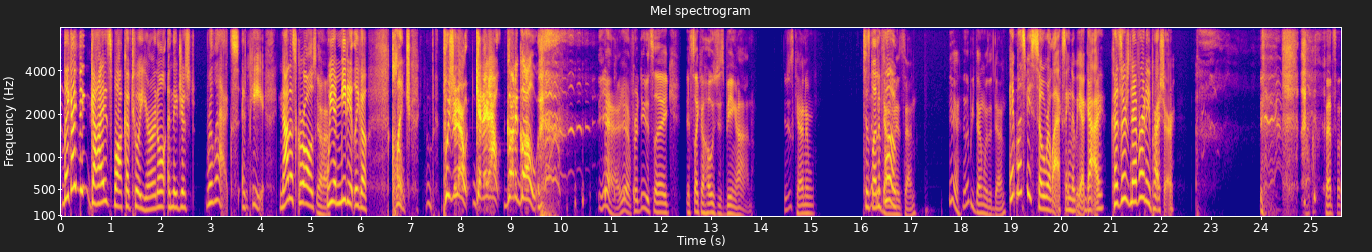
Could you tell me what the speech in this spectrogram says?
like, I think guys walk up to a urinal and they just relax and pee. Not us girls. Uh-huh. We immediately go, clench, push it out, get it out, gotta go. yeah, yeah. For a dude, it's like it's like a hose just being on. You just kind of just let it flow. it's done. Yeah, it'll be done with it done. It must be so relaxing to be a guy because there's never any pressure. That's a,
